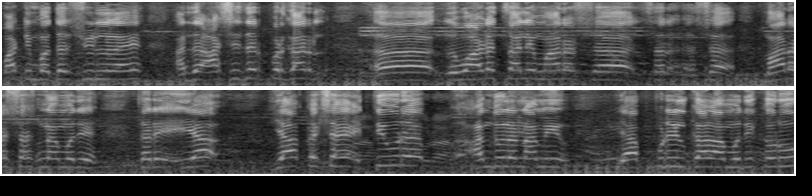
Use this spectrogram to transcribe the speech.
पाठिंबा दर्शविलेला आहे. आणि जर असे जर प्रकार वाढत चालले महाराष्ट्र सर श महाराष्ट्र शासनामध्ये तर या यापेक्षा तीव्र आंदोलन आम्ही या पुढील काळामध्ये करू.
